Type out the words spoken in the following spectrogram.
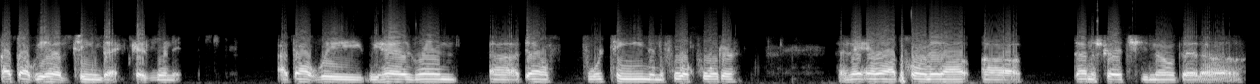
I thought we had a team that could win it. I thought we we had Wren uh, down 14 in the fourth quarter and they ended up pulling it out uh, down the stretch. You know that uh,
